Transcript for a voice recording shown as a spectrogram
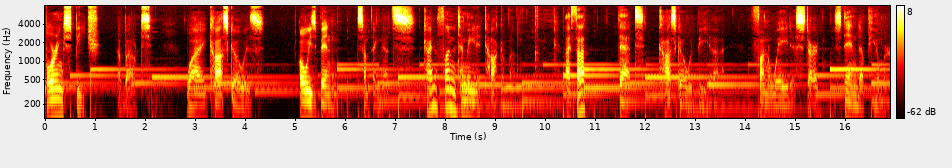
boring speech about why Costco has always been something that's kind of fun to me to talk about. I thought that Costco would be a fun way to start stand up humor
